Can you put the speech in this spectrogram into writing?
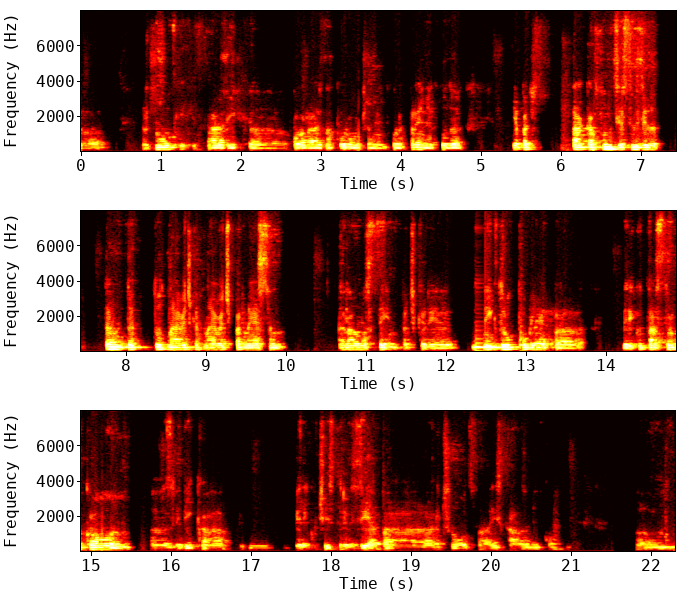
uh, računovskih izkazih, uh, po raznih poročanjih in tako naprej. Ne, tako da je pač taka funkcija, se mi zdi, da tam da tudi največkrat največ prenesem ravno s tem, pač, ker je nek drug pogled, pa bi rekel ta strokoven uh, z vidika, bi rekel, čist revizija, pa računovodstva izkazali. Um,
